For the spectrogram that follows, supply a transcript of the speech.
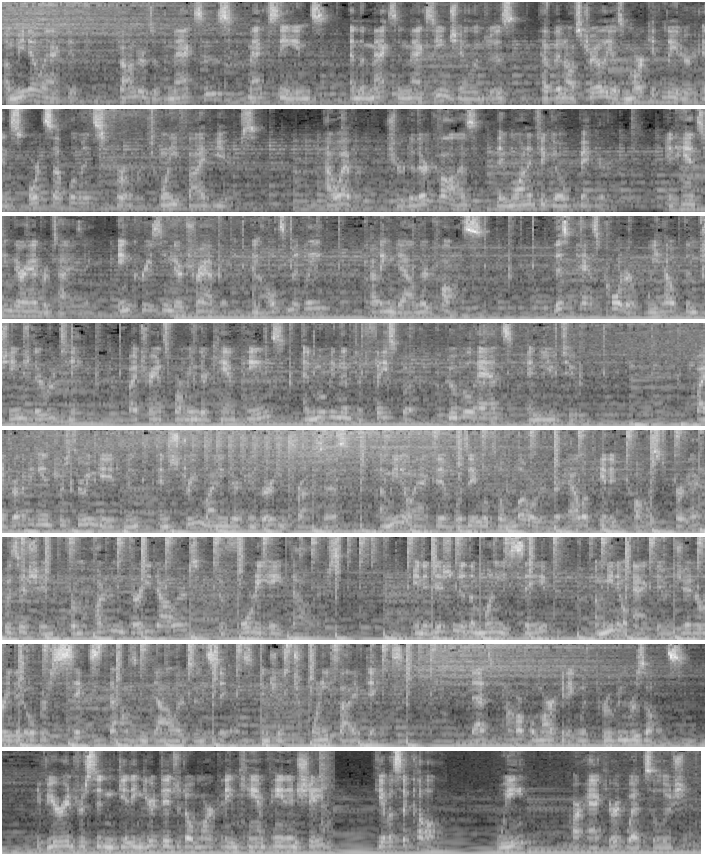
Amino Active, founders of Max's, Maxines, and the Max and Maxine challenges, have been Australia's market leader in sports supplements for over 25 years. However, true to their cause, they wanted to go bigger, enhancing their advertising, increasing their traffic, and ultimately, cutting down their costs. This past quarter, we helped them change their routine by transforming their campaigns and moving them to Facebook, Google Ads, and YouTube. By driving interest through engagement and streamlining their conversion process, Amino Active was able to lower their allocated cost per acquisition from $130 to $48. In addition to the money saved, Amino Active generated over $6,000 in sales in just 25 days. That's powerful marketing with proven results. If you're interested in getting your digital marketing campaign in shape, give us a call. We are Accurate Web Solution.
